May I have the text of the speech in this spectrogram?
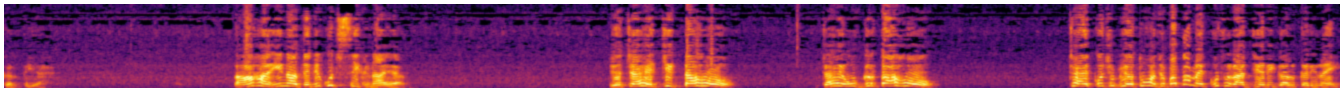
कर दिया है। हाँ इन आते नहीं कुछ सीखना आया। ये चाहे चिट्टा हो, चाहे उग्रता हो, चाहे कुछ भी हो तू जो पता मैं कुछ राज्य की गल करी रही।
